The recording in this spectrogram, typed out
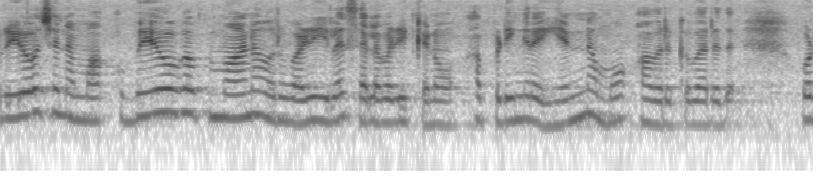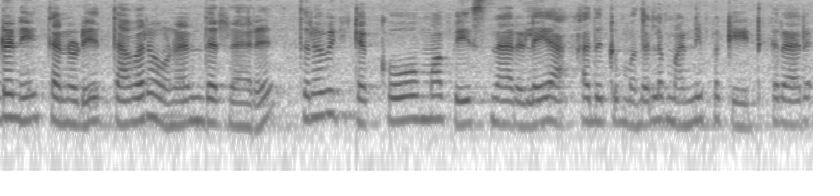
பிரயோஜனமாக உபயோகமான ஒரு வழியில் செலவழிக்கணும் அப்படிங்கிற எண்ணமும் அவருக்கு வருது. உடனே தன்னுடைய தவறை உணர்ந்துடுறாரு. துறவிக்கிட்ட கோபமாக பேசினார் இல்லையா? அதுக்கு முதல்ல மன்னிப்பை கேட்டுக்கிறாரு.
